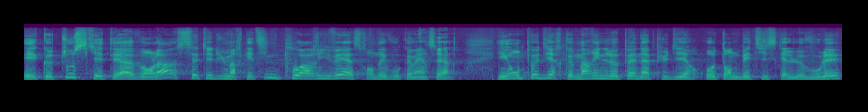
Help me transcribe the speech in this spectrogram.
et que tout ce qui était avant là, c'était du marketing pour arriver à ce rendez-vous commercial. Et on peut dire que Marine Le Pen a pu dire autant de bêtises qu'elle le voulait,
